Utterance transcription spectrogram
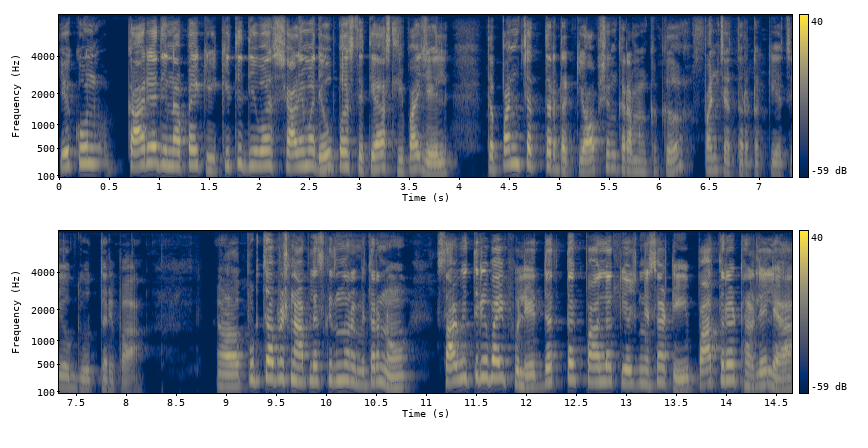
एकूण कार्यदिनापैकी किती दिवस शाळेमध्ये उपस्थिती असली पाहिजे? तर पंच्याहत्तर टक्के. ऑप्शन क्रमांक क पंच्याहत्तर टक्के याचं योग्य उत्तर आहे पहा. पुढचा प्रश्न आपल्या स्क्रीनवर मित्रांनो सावित्रीबाई फुले दत्तक पालक योजनेसाठी पात्र ठरलेल्या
